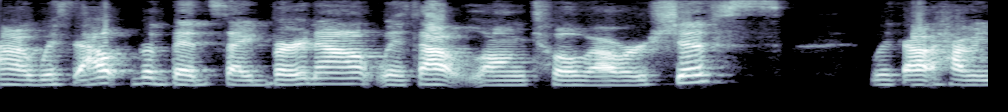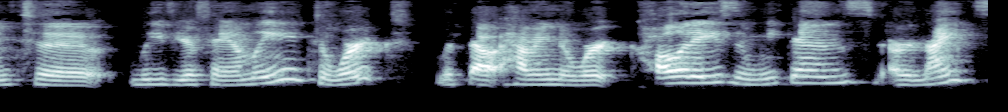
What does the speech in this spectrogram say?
uh, without the bedside burnout, without long 12 hour shifts, without having to leave your family to work, without having to work holidays and weekends or nights.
